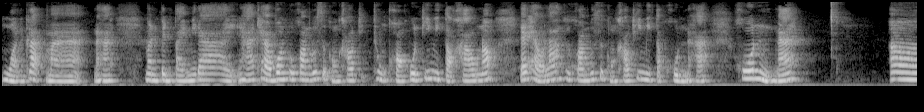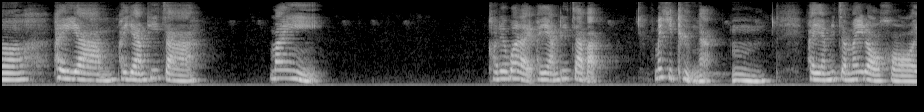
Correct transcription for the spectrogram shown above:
หวนกลับมานะคะ มันเป็นไปไม่ได้นะคะ แถวบนคือความรู้สึกของเขาที่ของคุณที่มีต่อเขาเนาะ และแถวล่างคือความรู้สึกของเขาที่มีต่อคุณนะคะ คุณนะเอ่อพยายามพยายามที่จะไม่ เขาเรียกว่าอะไร พยายามที่จะแบบ ไม่คิดถึงอะ่ะ อืม พยายามที่จะไม่รอคอย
